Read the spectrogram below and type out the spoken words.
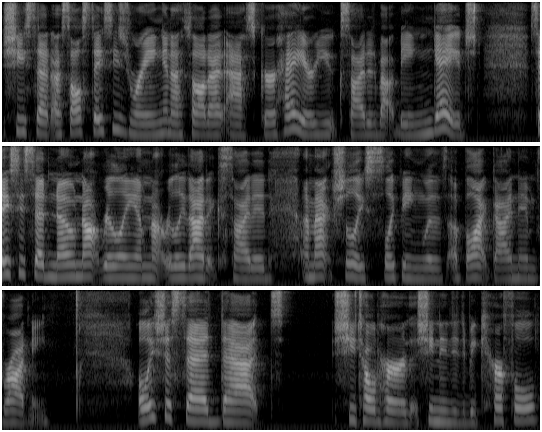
she said, "I saw Stacy's ring and I thought I'd ask her, "Hey, are you excited about being engaged?" Stacy said, "No, not really. I'm not really that excited. I'm actually sleeping with a black guy named Rodney." Alicia said that she told her that she needed to be careful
